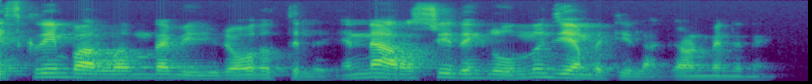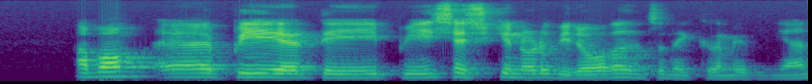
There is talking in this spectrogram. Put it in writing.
ഐസ്ക്രീം പാർലറിന്റെ വിരോധത്തിൽ എന്നെ അറസ്റ്റ് ചെയ്തെങ്കിലും ഒന്നും ചെയ്യാൻ പറ്റിയില്ല ഗവൺമെന്റിനെ. അപ്പം പി ടി പി ശശിക്കിനോട് വിരോധം വെച്ച് നിൽക്കുന്ന സമയത്ത് ഞാൻ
